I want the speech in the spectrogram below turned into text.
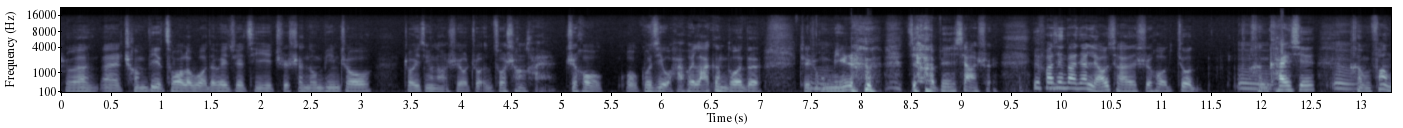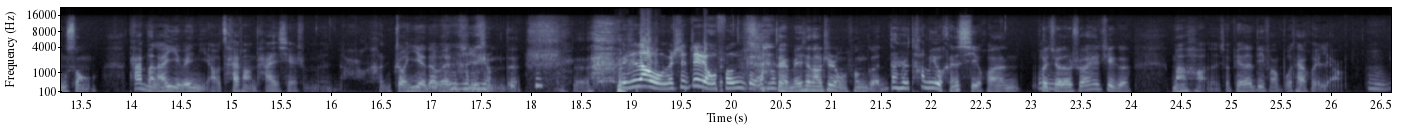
是吧？哎，程璧做了我的味觉记忆之山东滨州。周轶君老师有做做上海之后，我估计我还会拉更多的这种名人嘉宾下水，因为发现大家聊起来的时候就很开心，很放松。他本来以为你要采访他一些什么很专业的问题 什么的，不知道我们是这种风格。对，没想到这种风格，但是他们又很喜欢，会觉得说，哎，这个蛮好的，就别的地方不太会聊。嗯，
